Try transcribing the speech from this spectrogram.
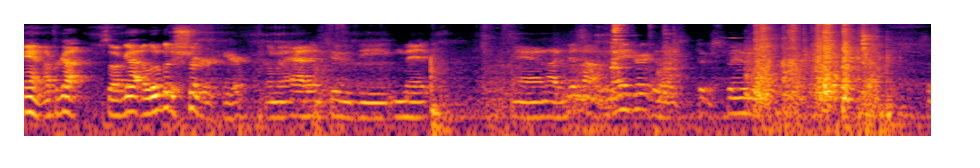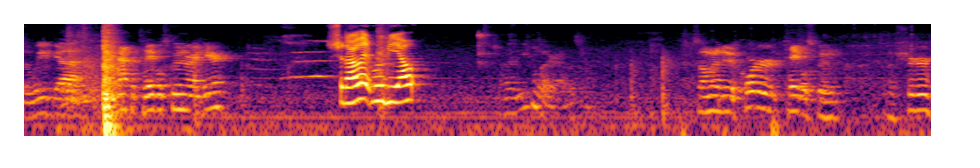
and I forgot. So I've got a little bit of sugar here. I'm gonna add into the mix. And I did not measure it because I just took a spoon. So we've got half a tablespoon right here. Should I let Ruby out? Uh, you can let her out this one. So I'm going to do a quarter tablespoon of sugar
